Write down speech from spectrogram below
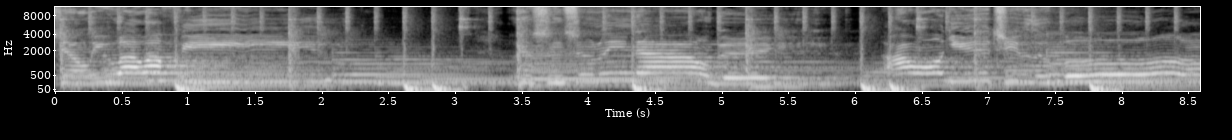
Tell you how I feel, to me now, babe. I want you to the bone.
